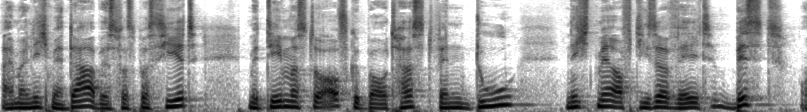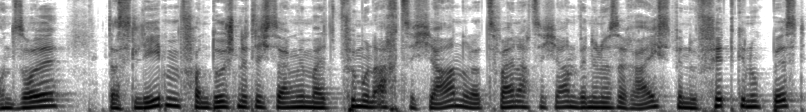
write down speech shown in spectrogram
einmal nicht mehr da bist? Was passiert mit dem, was du aufgebaut hast, wenn du nicht mehr auf dieser Welt bist? Und soll das Leben von durchschnittlich, sagen wir mal, 85 Jahren oder 82 Jahren, wenn du das erreichst, wenn du fit genug bist,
